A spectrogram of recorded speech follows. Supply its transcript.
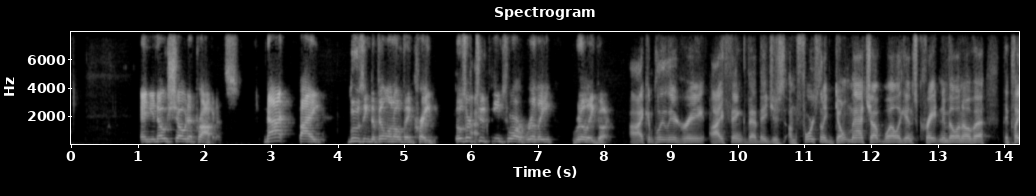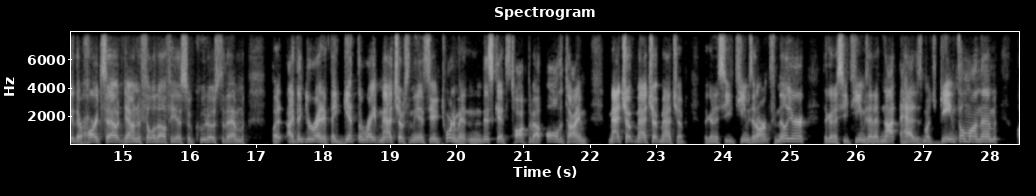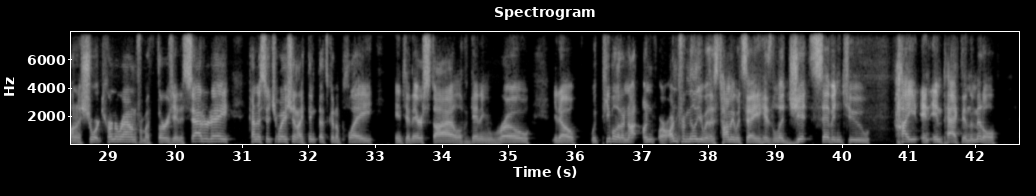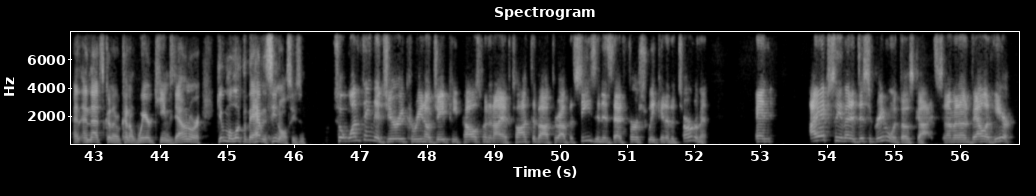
and you no showed at Providence, not by losing to Villanova and Creighton. Those are two teams who are really, really good. I completely agree. I think that they just unfortunately don't match up well against Creighton and Villanova. They played their hearts out down in Philadelphia, so kudos to them. But I think you're right. If they get the right matchups in the NCAA tournament, and this gets talked about all the time matchup, matchup, matchup, they're going to see teams that aren't familiar. They're going to see teams that have not had as much game film on them on a short turnaround from a Thursday to Saturday kind of situation. I think that's going to play into their style of getting row, you know, with people that are not un- or unfamiliar with, as Tommy would say, his legit seven two height and impact in the middle, and and that's going to kind of wear teams down or give them a look that they haven't seen all season. So one thing that Jerry Carino, JP Pelzman, and I have talked about throughout the season is that first weekend of the tournament, and I actually have had a disagreement with those guys, and I'm going to unveil it here.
